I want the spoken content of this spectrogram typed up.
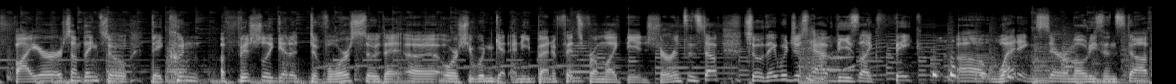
fire or something, so they couldn't officially get a divorce, so that uh, or she wouldn't get any benefits from like the insurance and stuff. So they would just have these like fake uh, wedding ceremonies and stuff,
